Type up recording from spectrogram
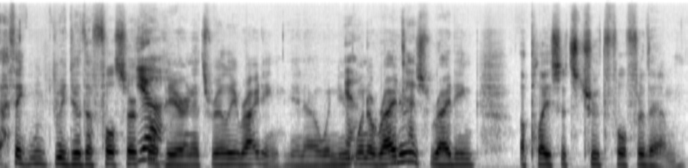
I think we- do the full circle Yeah. here, and it's really writing. You know, when you Yeah, when a writer okay. is writing a place that's truthful for them.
